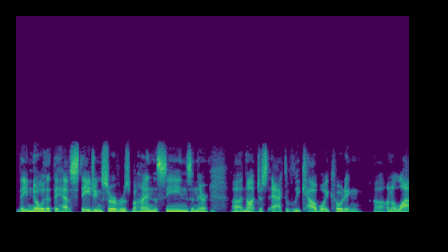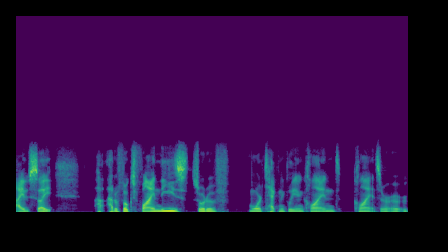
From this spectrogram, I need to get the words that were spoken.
they know that they have staging servers behind the scenes and they're uh, not just actively cowboy coding uh, on a live site. How, how do folks find these sort of more technically inclined clients or, or,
